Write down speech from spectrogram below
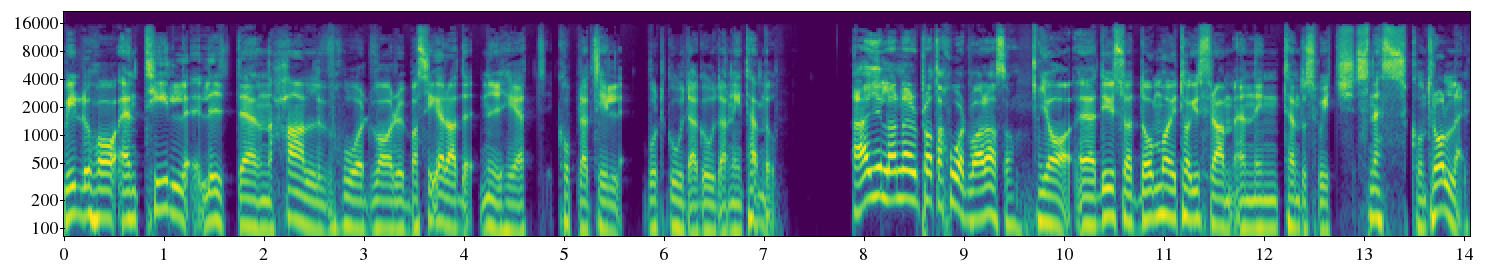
Vill du ha en till liten halvhårdvarubaserad nyhet kopplad till vårt goda, goda Nintendo? Jag gillar när du pratar hårdvara alltså. Ja, eh, det är ju så att de har ju tagit fram en Nintendo Switch SNES-kontroller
